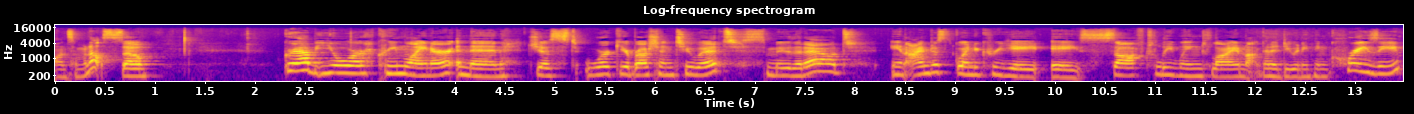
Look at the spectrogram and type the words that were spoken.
on someone else. So grab your cream liner and then just work your brush into it, smooth it out. And I'm just going to create a softly winged line. I'm not going to do anything crazy,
